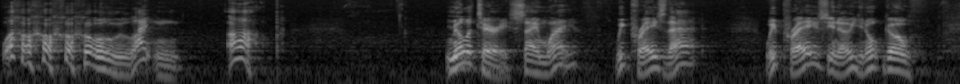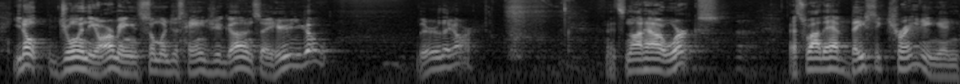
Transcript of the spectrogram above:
whoa, lighten up. Military, same way. We praise that. We praise, you know, you don't go, you don't join the army and someone just hands you a gun and say, here you go. There they are. That's not how it works. That's why they have basic training, and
